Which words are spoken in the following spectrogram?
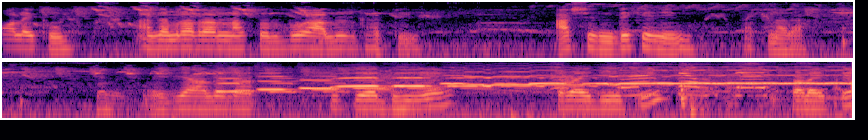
আলাইকুম। আজ আমরা রান্না করব আলুর ঘাটি। আসেন, দেখে নিন আপনারা। এই যে আলুটা কুটিয়ে ধুয়ে কড়াই দিয়েছি কড়াইতে।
